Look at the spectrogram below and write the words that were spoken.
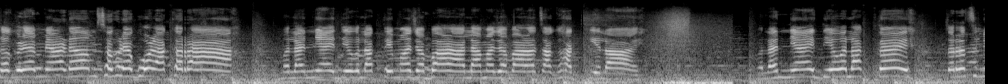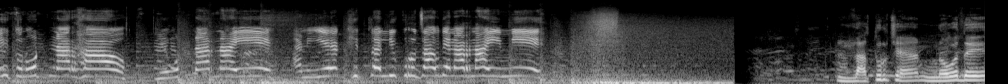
सगळ्या मॅडम सगळ्या गोळा करा. मला न्याय द्यावं लागते माझ्या बाळाला माझ्या बाळाचा घात केलाय. मला न्याय द्यावं लागतंय. तरच मी इथून उठणार हाव. मी उठणार नाही आणि एक हितलं लिकरू जाऊ देणार नाही मी. लातूरच्या नवोदय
